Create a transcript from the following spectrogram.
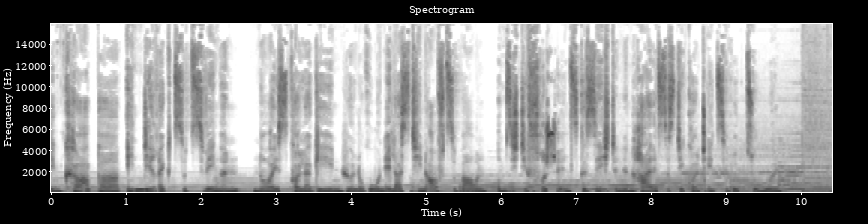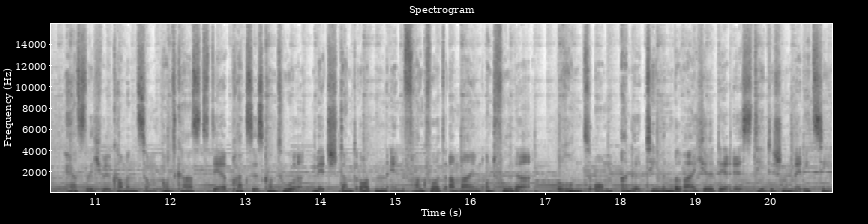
den Körper indirekt zu zwingen, neues Kollagen, Hyaluron, Elastin aufzubauen, um sich die Frische ins Gesicht, in den Hals, das Dekolleté zurückzuholen. Herzlich willkommen zum Podcast der Praxiskontur mit Standorten in Frankfurt am Main und Fulda. Rund um alle Themenbereiche der ästhetischen Medizin.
